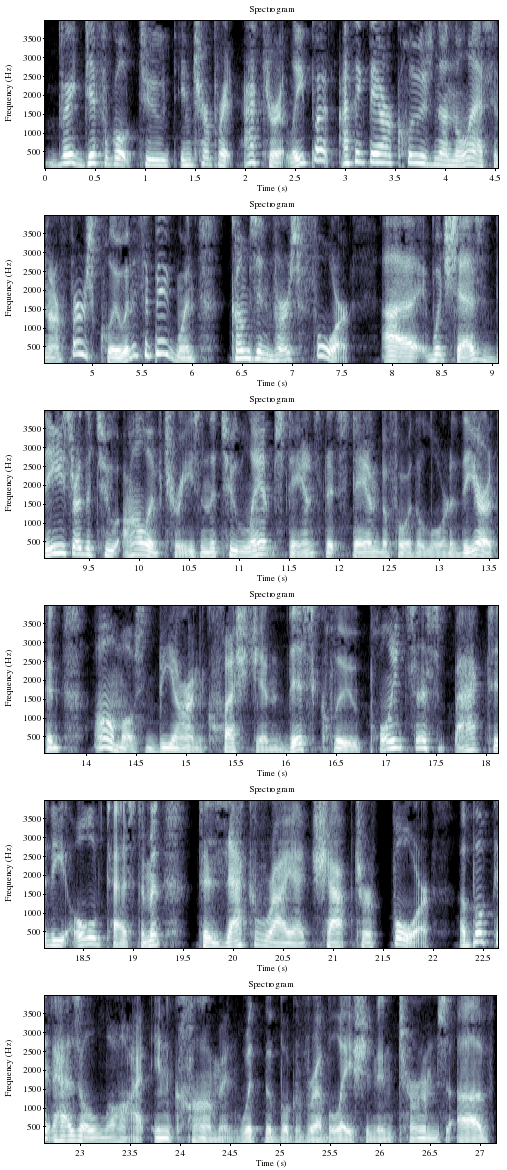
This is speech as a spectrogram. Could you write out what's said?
very difficult to interpret accurately, but I think they are clues nonetheless. And our first clue, and it's a big one, comes in verse 4 uh, which says, These are the two olive trees and the two lampstands that stand before the Lord of the earth. And almost beyond question, this clue points us back to the Old Testament, to Zechariah chapter 4, a book that has a lot in common with the book of Revelation in terms of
